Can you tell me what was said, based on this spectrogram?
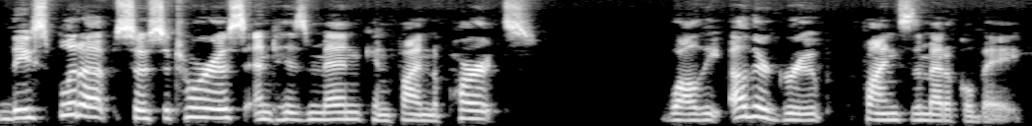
They split up so Sartoris and his men can find the parts, while the other group finds the medical bay.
